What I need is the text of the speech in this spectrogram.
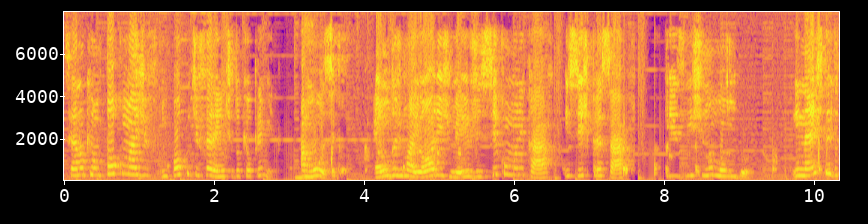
sendo que um pouco mais um pouco diferente do que o primeiro. A música é um dos maiores meios de se comunicar e se expressar que existe no mundo. E neste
